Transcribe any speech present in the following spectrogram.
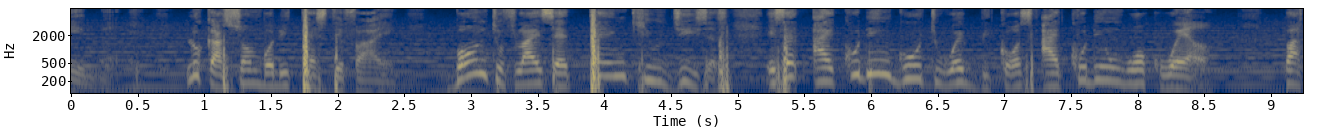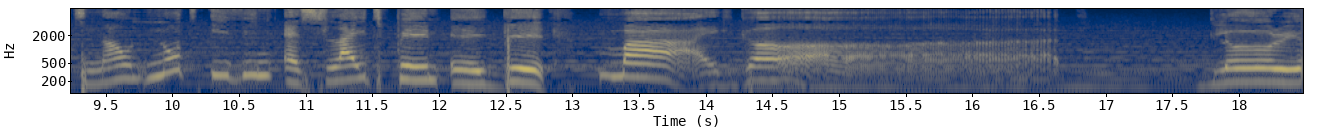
Amen. Look at somebody testifying. Born to Fly said, Thank you, Jesus. He said, I couldn't go to work because I couldn't walk well. But now, not even a slight pain again. My God. Glory.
